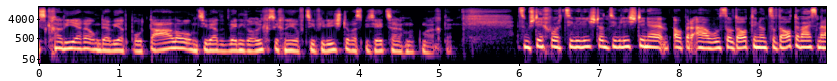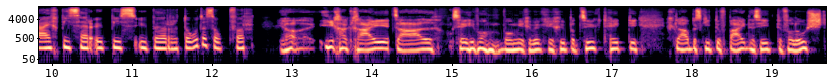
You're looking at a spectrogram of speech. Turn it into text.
eskalieren und er wird brutaler und sie werden weniger Rücksicht nehmen auf Zivilisten, was bis jetzt eigentlich noch gemacht haben. Zum Stichwort Zivilisten und Zivilistinnen, aber auch Soldatinnen und Soldaten, weiß man eigentlich bisher etwas über Todesopfer? Ja, ich habe keine Zahl gesehen, die mich wirklich überzeugt hätte. Ich glaube, es gibt auf beiden Seiten Verlust.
